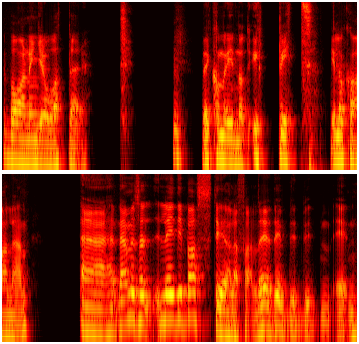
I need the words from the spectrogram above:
barnen gråter. Det kommer in något yppigt i lokalen. Eh, nej men så Lady Busty i alla fall, det, det, det,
